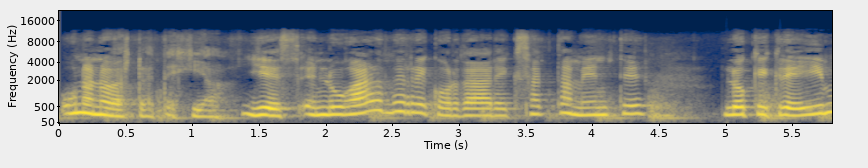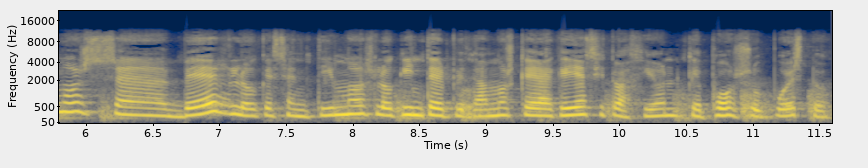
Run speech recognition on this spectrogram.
una nueva estrategia y es en lugar de recordar exactamente lo que creímos eh, ver, lo que sentimos, lo que interpretamos que era aquella situación, que por supuesto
